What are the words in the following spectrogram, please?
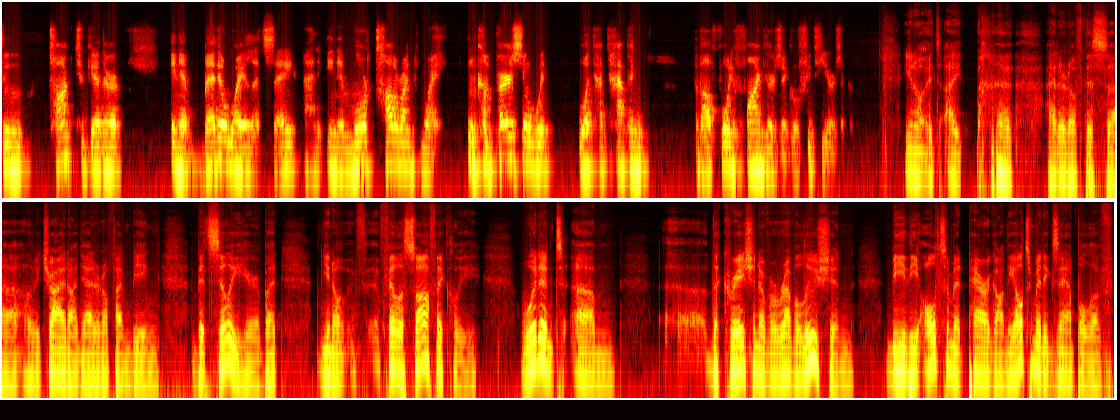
to talk together in a better way, let's say, and in a more tolerant way in comparison with what had happened about 45 years ago, 50 years ago. You know, it's I. I don't know if this. Uh, let me try it on you. I don't know if I'm being a bit silly here, but you know, f- philosophically, wouldn't um, uh, the creation of a revolution be the ultimate paragon, the ultimate example of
